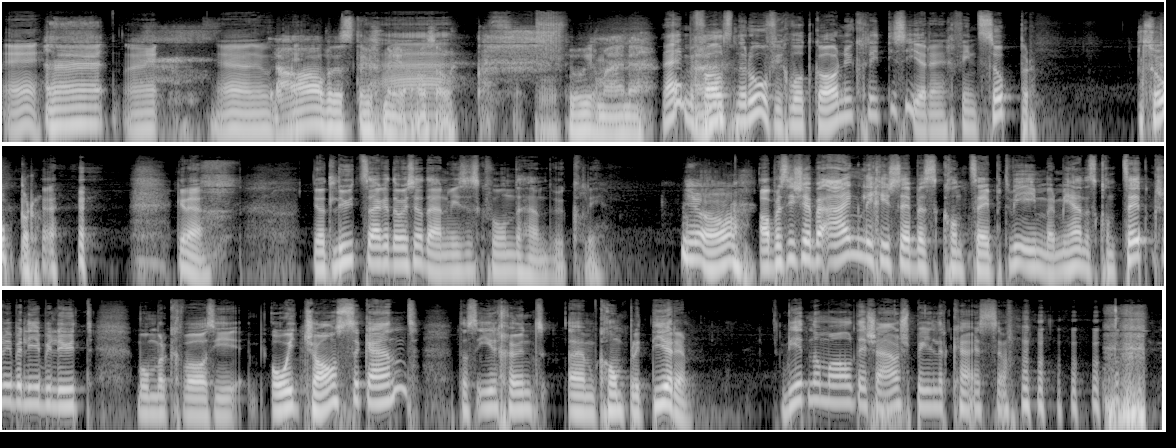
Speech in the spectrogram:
Äh. äh. äh. äh. Ja, aber das dürfen wir ja auch so. Du, ich meine, Nein, mir Äh? fällt es nur auf. Ich wollte gar nicht kritisieren. Ich finde es super. super. Genau. Ja, die Leute sagen uns ja dann, wie sie es gefunden haben, wirklich. Ja, Aber es ist eben, eigentlich ist es eben ein Konzept, wie immer. Wir haben ein Konzept geschrieben, liebe Leute, wo wir quasi euch die Chance geben, dass ihr könnt ähm, komplettieren Wie hat nochmal der Schauspieler geheißen?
